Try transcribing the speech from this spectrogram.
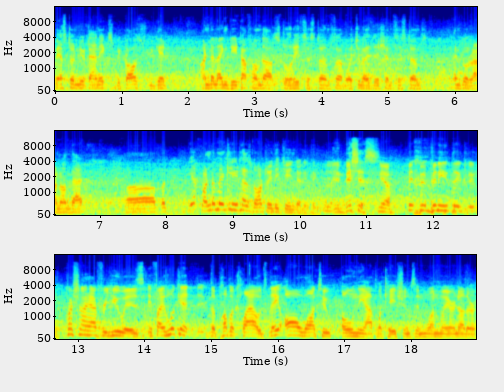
best on Nutanix because we get underlying data from the storage systems, the virtualization systems, and go run on that. Uh, but yeah, fundamentally it has not really changed anything. Ambitious. Yeah, B B Binny, the question I have for you is, if I look at the public clouds, they all want to own the applications in one way or another.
